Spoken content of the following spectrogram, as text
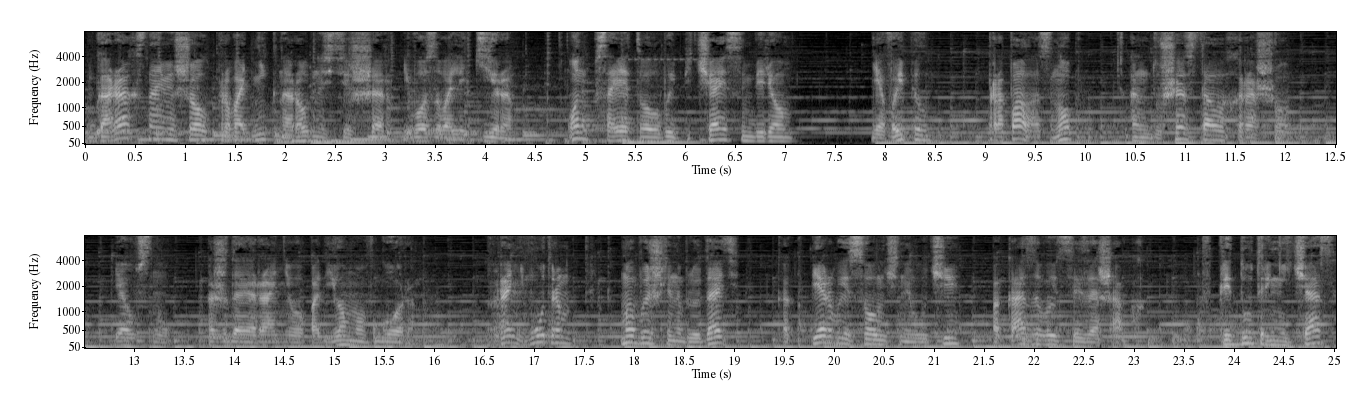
В горах с нами шел проводник народности Шер. Его звали Кира. Он посоветовал выпить чай с имбирем. Я выпил, пропал озноб, а на душе стало хорошо. Я уснул, ожидая раннего подъема в горы. Ранним утром мы вышли наблюдать, как первые солнечные лучи показываются из-за шапок. В предутренний час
